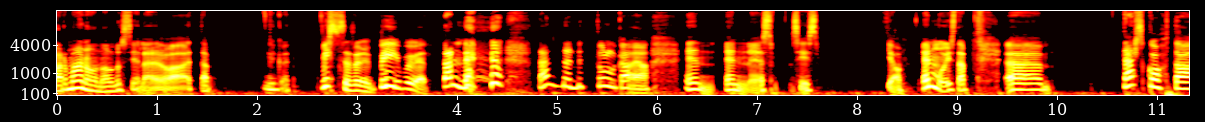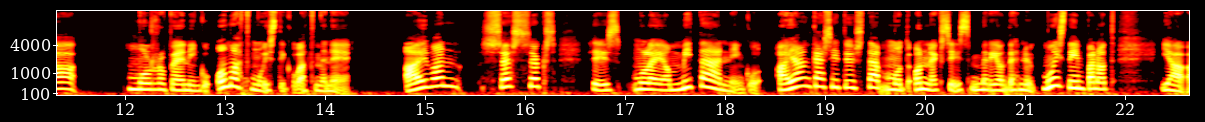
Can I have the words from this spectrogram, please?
varmaan on ollut siellä vaan, että, niin kuin, että missä se nyt viipyy, että tänne, tänne nyt tulkaa. Ja en, en edes, siis, joo, en muista. Öö, tässä kohtaa mulla rupeaa niinku omat muistikuvat menee aivan sössöksi. Siis mulla ei ole mitään niinku ajankäsitystä, mutta onneksi siis Meri on tehnyt muistiinpanot ja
